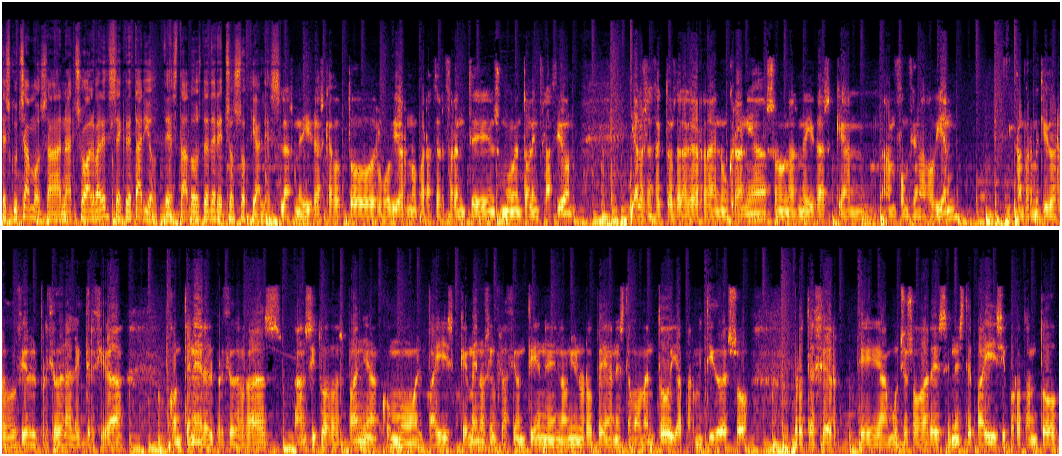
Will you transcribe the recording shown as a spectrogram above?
Escuchamos a Nacho Álvarez, secretario de Estados de Derechos Sociales. Las medidas que adoptó el Gobierno para hacer frente en su momento a la inflación y a los efectos de la guerra en Ucrania son unas medidas que han, han funcionado bien, han permitido reducir el precio de la electricidad, contener el precio del gas, han situado a España como el país que menos inflación tiene en la Unión Europea en este momento y ha permitido eso proteger eh, a muchos hogares en este país y por lo tanto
